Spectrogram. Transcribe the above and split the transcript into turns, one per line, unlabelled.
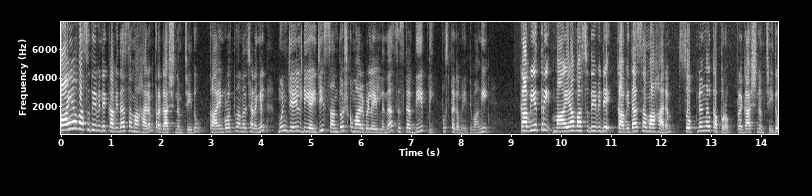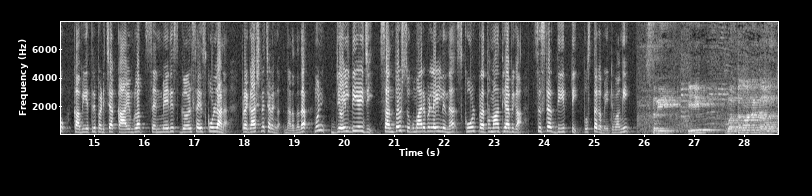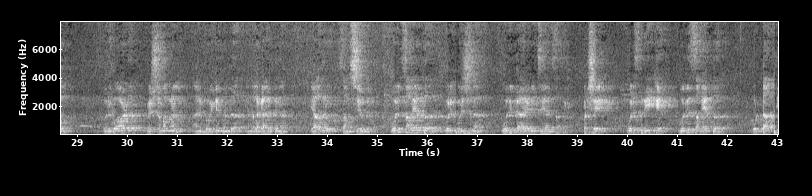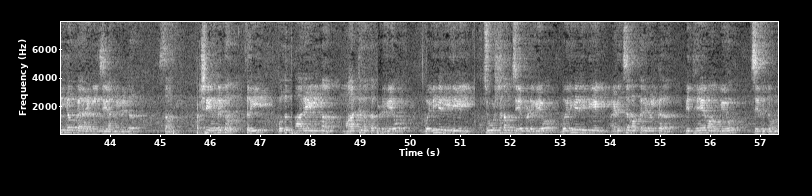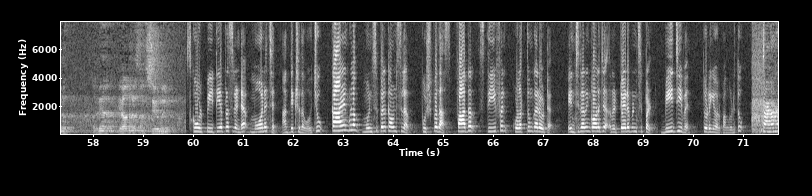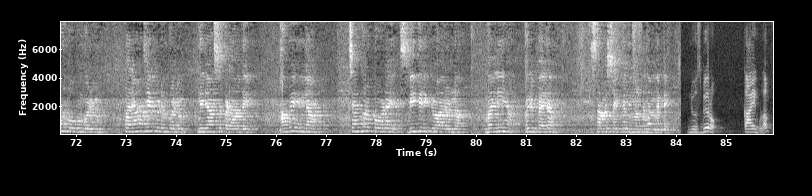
മായ വാസുദേവിന്റെ കവിതാ സമാഹാരം പ്രകാശനം ചെയ്തു. കായംകുളത്ത് നടന്ന ചടങ്ങിൽ മുൻ jail D I G Santhosh കുമാരപിള്ളയിൽ നിന്ന് സിസ്റ്റർ ദീപ്തി പുസ്തകം ഏറ്റുവാങ്ങി. കവിയത്രി മായ വാസുദേവിന്റെ കവിതാ സമാഹാരം സ്വപ്നങ്ങൾക്കപ്പുറം പ്രകാശനം ചെയ്തു. കവിയത്രി പഠിച്ച കായംകുളം സെന്റ് മേരീസ് ഗേൾസ് ഹൈസ്കൂളിലാണ് പ്രകാശന ചടങ്ങ് നടന്നത്. മുൻ jail D I G Santhosh സുകുമാരപിള്ളയിൽ നിന്ന് സ്കൂൾ പ്രഥമാധ്യാപിക സിസ്റ്റർ ദീപ്തി പുസ്തകം ഏറ്റുവാങ്ങി.
സ്ത്രീ ഈ വർത്തമാന കാലത്തും ഒരുപാട് വിഷമങ്ങൾ അനുഭവിക്കുന്നുണ്ട് എന്നുള്ള കാര്യത്തിന് യാതൊരു സംശയവുമില്ല. ഒരു സമയത്ത് ഒരു പുരുഷന് ഒരു കാര്യമേ ചെയ്യാൻ സാധിക്കും. പക്ഷേ ഒരു സ്ത്രീക്ക് ഒരു സമയത്ത് ഒട്ടധികം കാര്യങ്ങൾ ചെയ്യാൻ വേണ്ടിയിട്ട് സാധിക്കും. പക്ഷേ എന്നിട്ടും സ്ത്രീ പൊതുധാരയിൽ നിന്ന് മാറ്റി നിർത്തപ്പെടുകയോ വലിയ രീതിയിൽ ചൂഷണം ചെയ്യപ്പെടുകയോ വലിയ രീതിയിൽ അടിച്ചമർത്തലുകൾക്ക് വിധേയമാവുകയോ ചെയ്തിട്ടുണ്ട്. അതിന് യാതൊരു സംശയവുമില്ല.
School P T A president Monachan അധ്യക്ഷത വഹിച്ചു. Kayamkulam municipal councillor Pushpadas father Stephen Kulathumkarottu engineering college retired principal B Jeevan തുടങ്ങിയവർ പങ്കെടുത്തു.
തളർന്നു പോകുമ്പോഴും പരാജയപ്പെടുമ്പോഴും നിരാശപ്പെടാതെ അവയെല്ലാം ചങ്കുറപ്പോടെ സ്വീകരിക്കുവാനുള്ള വലിയ ഒരു ബലം സർവശക്തി നിങ്ങൾക്ക് നൽകട്ടെ.
News bureau Kayamkulam.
